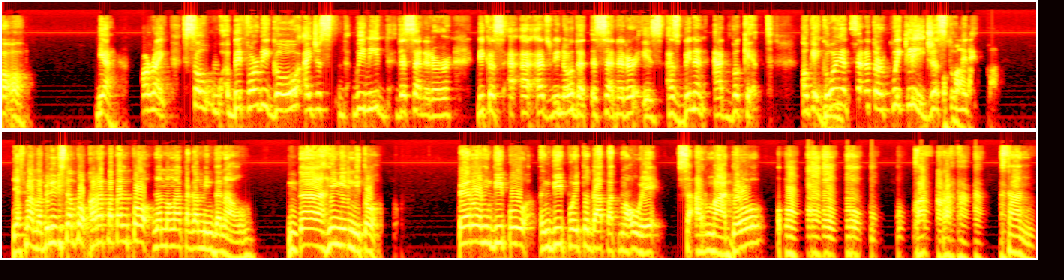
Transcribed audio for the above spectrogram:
Oo. Yeah. All right. So before we go, I just we need the senator because a- as we know that the senator is has been an advocate. Okay, go Mhm. ahead, Senator, quickly, just two minutes. Yes ma'am, mabilis lang po. Karapatan po ng mga taga Mindanao na hingin nito. Pero hindi po hindi po ito dapat mauwi sa armado o, o karahasan.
